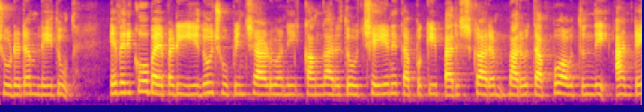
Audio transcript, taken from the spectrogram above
చూడటం లేదు. ఎవరికో భయపడి ఏదో చూపించాడు అని కంగారుతో చేయని తప్పుకి పరిష్కారం మరో తప్పు అవుతుంది అంటే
